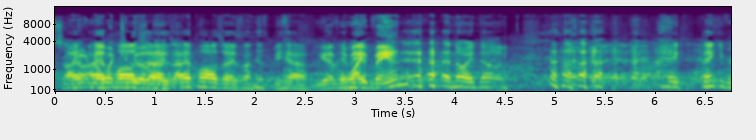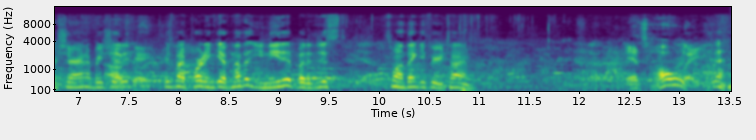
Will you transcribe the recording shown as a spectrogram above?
You know, so I don't know what apologize. to do about I apologize on his behalf. You have a Hey, white man. van? no, I don't. hey, thank you for sharing. I appreciate Okay. it. Here's my parting gift. Not that you need it, but it just just want to thank you for your time. It's holy. yeah,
